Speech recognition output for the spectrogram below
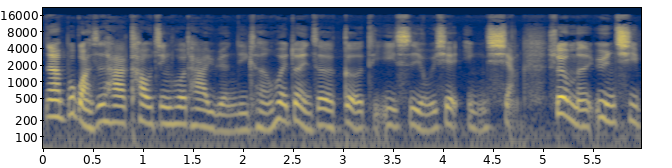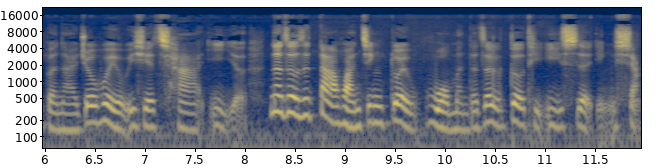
那不管是它靠近或它的远离，可能会对你这个个体意识有一些影响。所以，我们的运气本来就会有一些差异了。那这个是大环境对我们的这个个体意识的影响。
